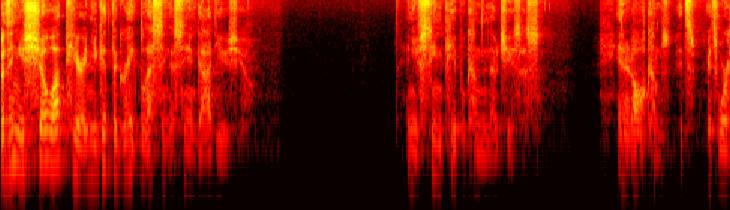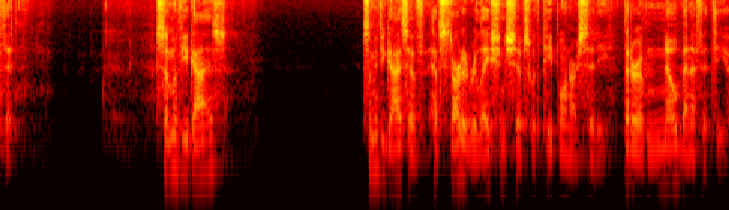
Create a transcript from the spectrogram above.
But then you show up here and you get the great blessing of seeing God use you. And you've seen people come to know Jesus. And it all comes, it's, it's worth it. Some of you guys, some of you guys have, have started relationships with people in our city that are of no benefit to you.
